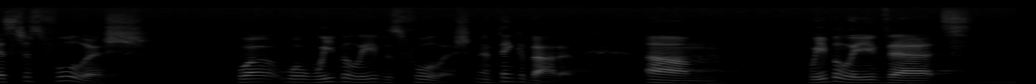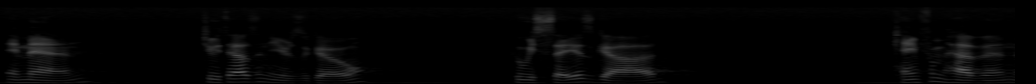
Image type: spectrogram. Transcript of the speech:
it's just foolish. What, what we believe is foolish. And think about it. Um, we believe that a man 2,000 years ago, who we say is God, came from heaven,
